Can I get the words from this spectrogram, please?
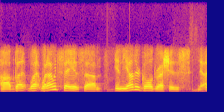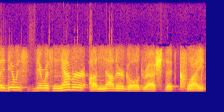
Uh, but what what I would say is um, in the other gold rushes, uh, there was there was never another gold rush that quite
